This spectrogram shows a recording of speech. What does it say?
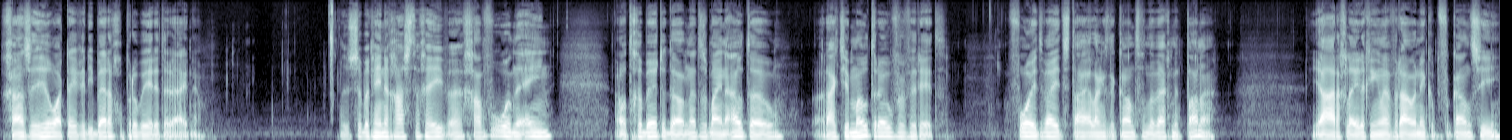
gaan ze heel hard tegen die berg op proberen te rijden. Dus ze beginnen gas te geven, gaan vol in de 1. En wat gebeurt er dan? Net als bij een auto, raakt je motor oververhit. Voor je het weet sta je langs de kant van de weg met pannen. Jaren geleden gingen mijn vrouw en ik op vakantie.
